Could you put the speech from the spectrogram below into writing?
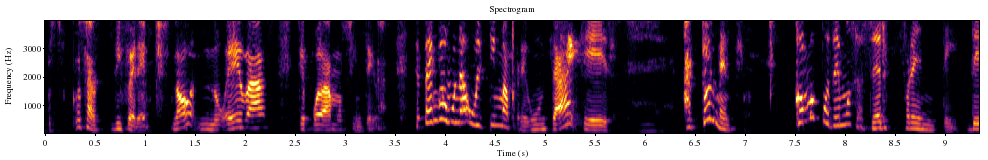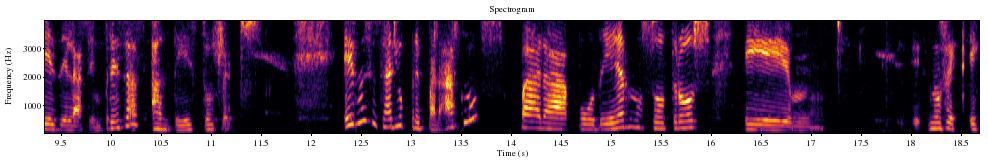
pues, cosas diferentes, ¿no? Nuevas que podamos integrar. Te tengo una última pregunta que es, actualmente, ¿cómo podemos hacer frente desde las empresas ante estos retos? Es necesario prepararnos para poder nosotros, em, eh, no sé, eh,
